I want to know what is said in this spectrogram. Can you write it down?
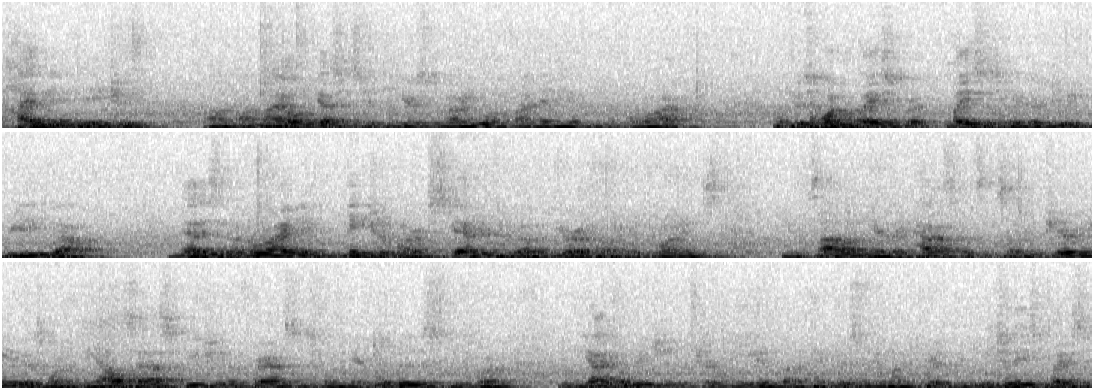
highly endangered. Um, on my own guess is 50 years from now you won't find any of them wild. But there's one place where, places where they're doing really well. And that is in a variety of nature parks scattered throughout Europe. There's one in, in Salem near Lake Constance in southern Germany. There's one in the Alsace region of France. There's one near Toulouse. There's one in the Eifel region of Germany. And uh, I think there's a new one in Britain. In each of these places,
